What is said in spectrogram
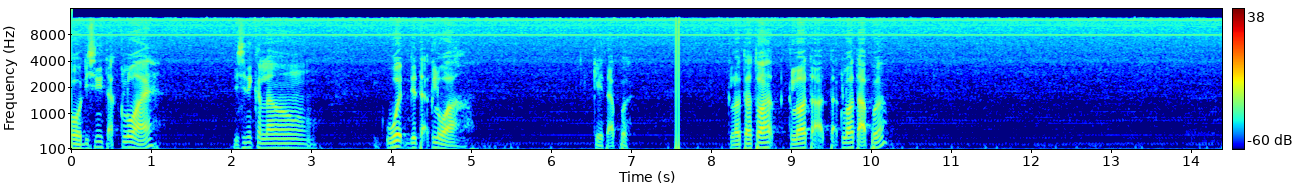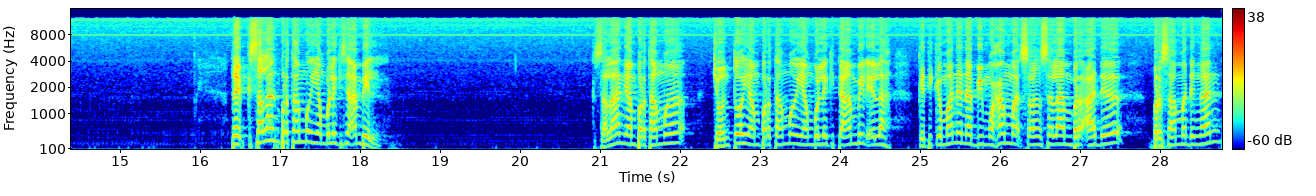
Oh di sini tak keluar eh. Di sini kalau word dia tak keluar. Okey, tak apa. Kalau tak keluar, keluar tak tak keluar tak apa. Tapi kesalahan pertama yang boleh kita ambil. Kesalahan yang pertama, contoh yang pertama yang boleh kita ambil ialah ketika mana Nabi Muhammad SAW berada bersama dengan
